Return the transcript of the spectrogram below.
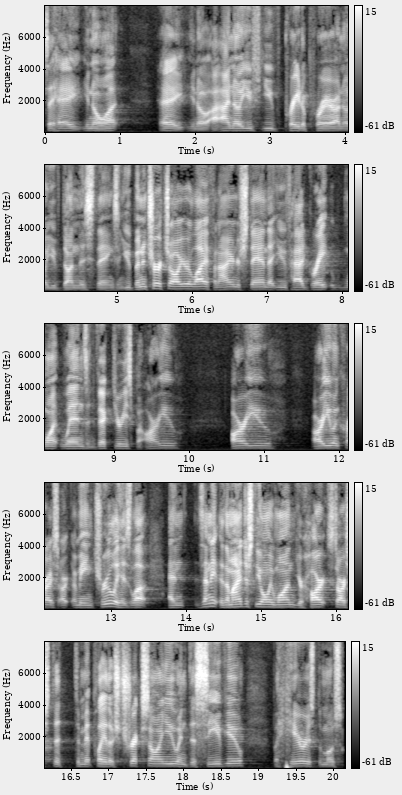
say, hey, you know what? Hey, you know, I, I know you've, you've prayed a prayer. I know you've done these things, and you've been in church all your life, and I understand that you've had great wins and victories, but are you? Are you? Are you in Christ? Are, I mean, truly, His love. And any, am I just the only one? Your heart starts to, to play those tricks on you and deceive you. But here is the most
